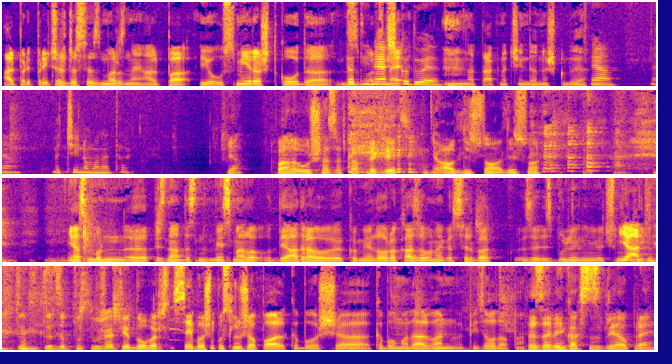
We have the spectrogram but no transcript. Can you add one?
ali preprečeš, da se zmrzne, ali pa jo usmeriš tako, da, Da ti ne škoduje. Na tak način, da ne škoduje. Ja, ja, večinoma ne tako. Ja. Hvala, Uša, za ta pregled. Ja, odlično, odlično. Jaz moram uh, priznati, da sem vmes malo odjadral, ko mi je Laura kazal onega srba z izbuljenimi očmi. Ja, tudi, tudi, tudi za poslušati je dober. Vse boš poslušal, pol, ko, boš, uh, ko bomo dal ven epizodo. Pa. Zdaj, zdaj vem, kako sem izgledal prej.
